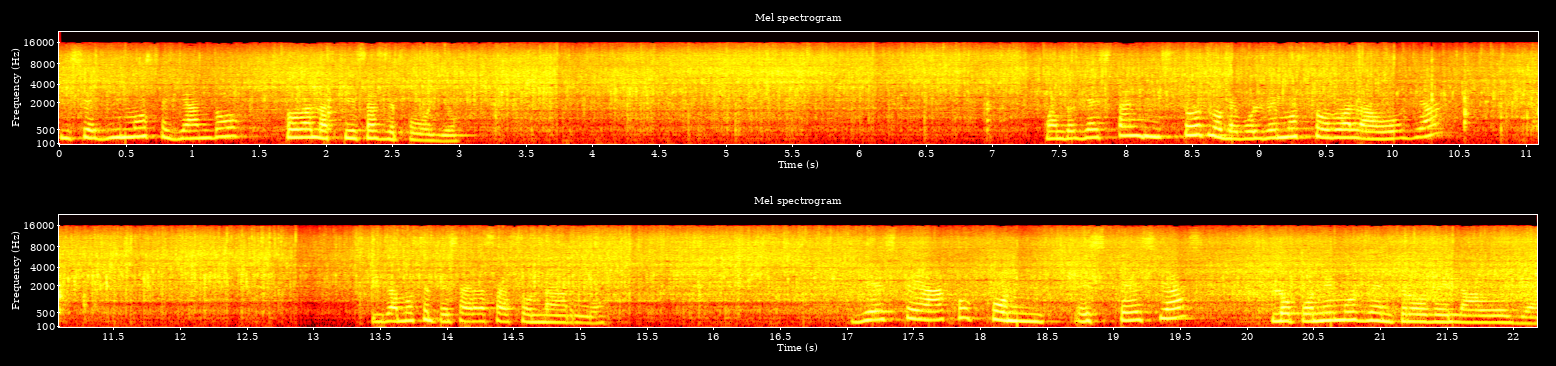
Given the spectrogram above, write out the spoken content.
y seguimos sellando todas las piezas de pollo. Cuando ya están listos, lo devolvemos todo a la olla y vamos a empezar a sazonarlo. Y este ajo con especias lo ponemos dentro de la olla.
